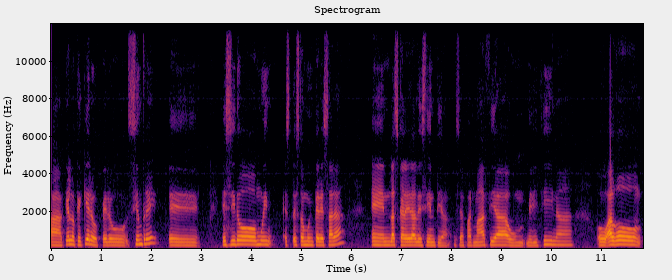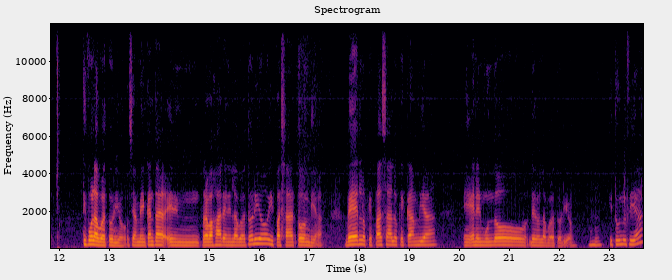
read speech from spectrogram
a qué es lo que quiero, pero siempre eh, he sido muy, estoy muy interesada en las carreras de ciencia, o sea, farmacia o medicina o algo tipo laboratorio. O sea, me encanta trabajar en el laboratorio y pasar todo un día, ver lo que pasa, lo que cambia eh, en el mundo de los laboratorios. ¿Y tú, Lucía?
